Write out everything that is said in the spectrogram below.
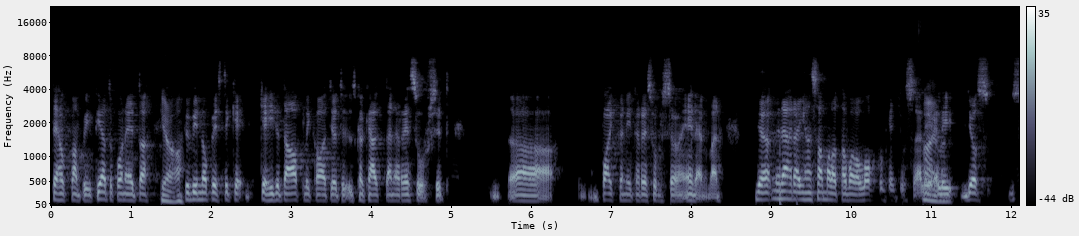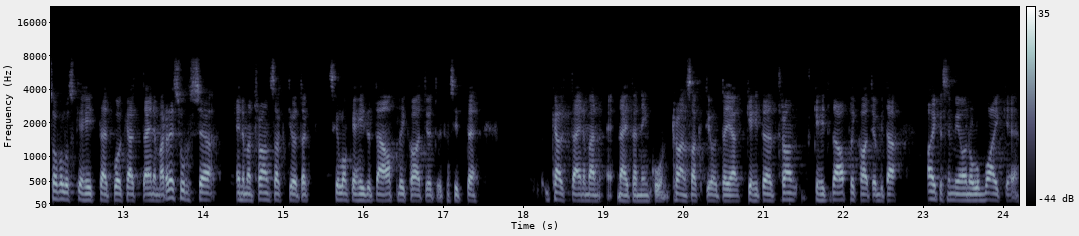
tehokkaampia tietokoneita, Joo. hyvin nopeasti ke- kehitetään applikaatioita, jotka käyttää ne resurssit, ää, vaikka niitä resursseja on enemmän. Ja me nähdään ihan samalla tavalla lohkoketjussa, eli, eli jos sovelluskehittäjät voi käyttää enemmän resursseja, enemmän transaktioita, silloin kehitetään applikaatioita, jotka sitten käyttää enemmän näitä niin kuin transaktioita ja kehitetään, trans, kehitetään applikaatio, mitä aikaisemmin on ollut vaikea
